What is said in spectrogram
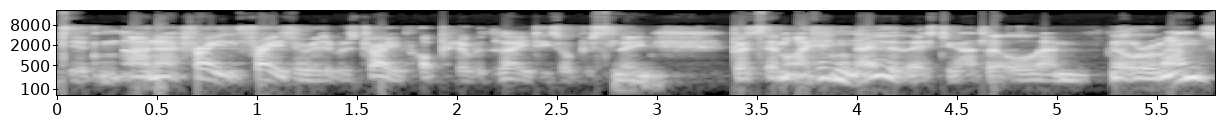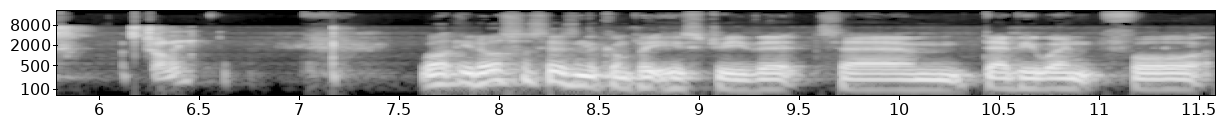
didn't I know Fra- Frazer was very popular with ladies, obviously, but um, I didn't know that those two had little um, little romance. That's jolly. Well, it also says in the complete history that um, Debbie went for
